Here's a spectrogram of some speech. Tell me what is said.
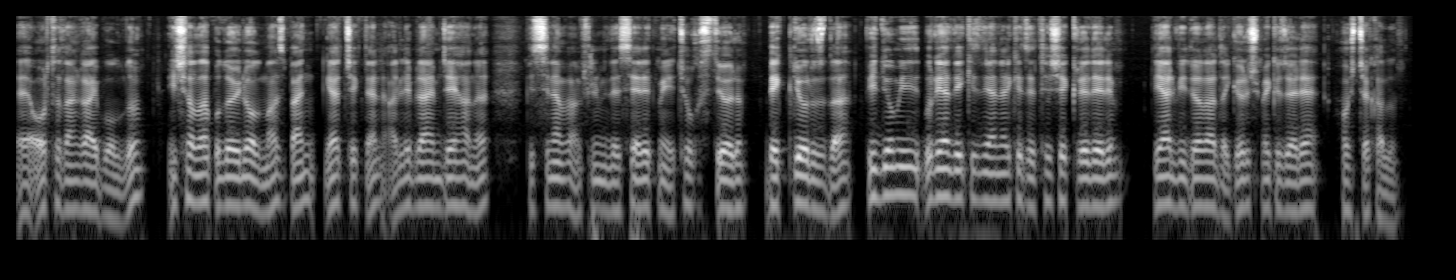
e, ortadan kayboldu. İnşallah bu da öyle olmaz. Ben gerçekten Halil İbrahim Ceyhan'ı bir sinema filminde seyretmeyi çok istiyorum. Bekliyoruz da. Videomu buraya dek izleyen herkese teşekkür ederim. Diğer videolarda görüşmek üzere. Hoşçakalın.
